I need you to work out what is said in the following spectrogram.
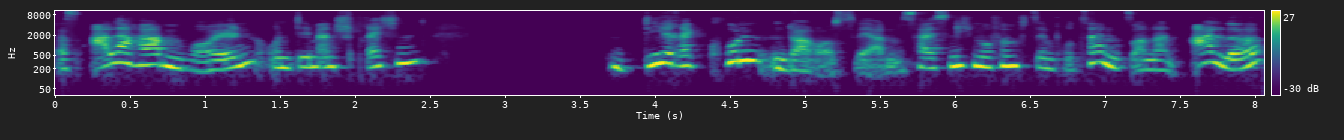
das alle haben wollen und dementsprechend direkt Kunden daraus werden. Das heißt nicht nur 15 Prozent, sondern alle,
